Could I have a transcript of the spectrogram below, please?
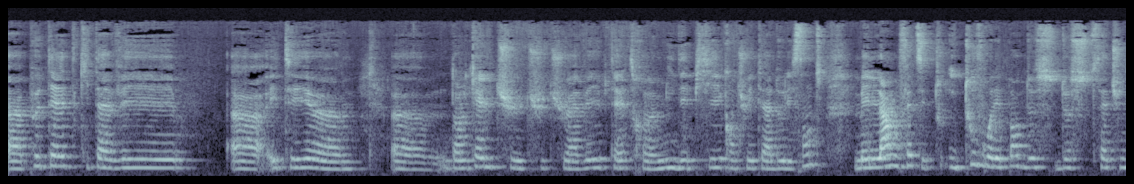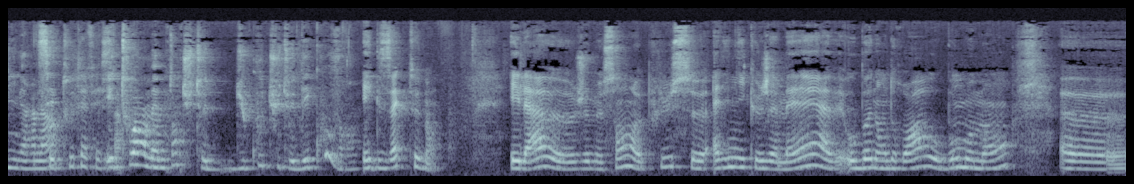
euh, peut-être qui t'avait euh, été euh, dans lequel tu, avais peut-être mis des pieds quand tu étais adolescente, mais là en fait c'est il t'ouvre les portes de, cet univers-là. C'est tout à fait ça. Et toi en même temps, tu te, du coup, tu te découvres. Exactement. Et là, je me sens plus alignée que jamais, au bon endroit, au bon moment. Euh,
